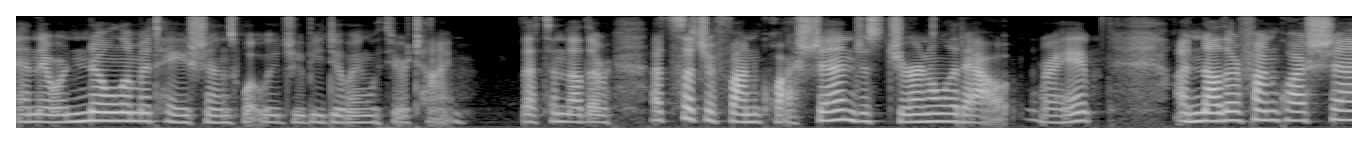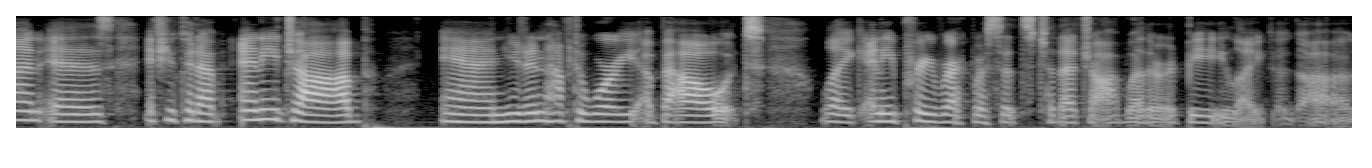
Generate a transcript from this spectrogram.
and there were no limitations, what would you be doing with your time? That's another, that's such a fun question. Just journal it out, right? Another fun question is if you could have any job and you didn't have to worry about like any prerequisites to that job, whether it be like uh,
